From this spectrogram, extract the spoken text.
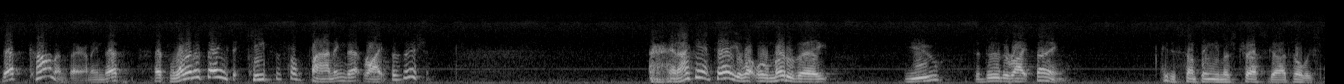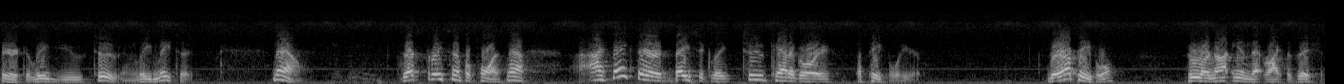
that's common there. I mean, that's, that's one of the things that keeps us from finding that right position. And I can't tell you what will motivate you to do the right thing. It is something you must trust God's Holy Spirit to lead you to and lead me to. Now, that's three simple points. Now, I think there are basically two categories of people here. There are people who are not in that right position.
